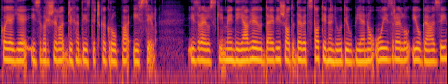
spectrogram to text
koja je izvršila džihadistička grupa ISIL. Izraelski mediji javljaju da je više od 900 ljudi ubijeno u Izraelu i u Gazi.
